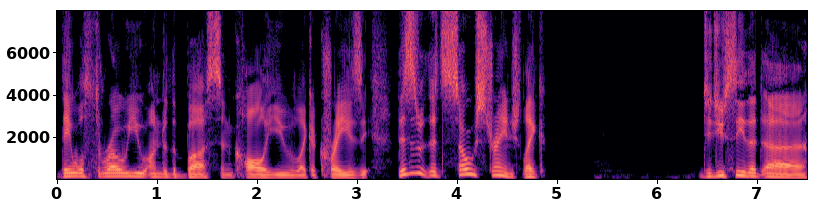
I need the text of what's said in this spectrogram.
they will throw you under the bus and call you like a crazy. This is it's so strange. Like, did you see that? uh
